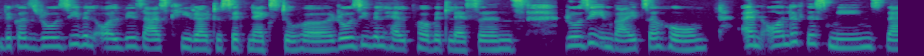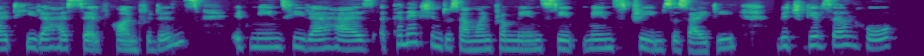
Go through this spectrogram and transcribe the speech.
because Rosie will always ask Heera to sit next to her. Rosie will help her with lessons. Rosie invites her home. And all of this means that Heera has self confidence. It means Heera has a connection to someone from mainstream, mainstream society, which gives her hope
